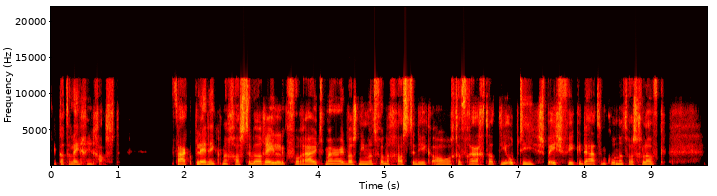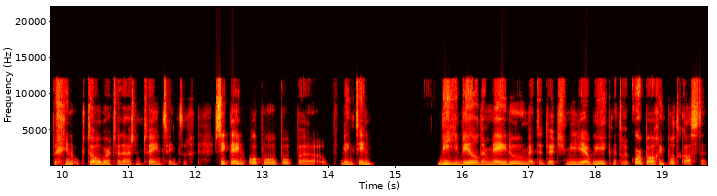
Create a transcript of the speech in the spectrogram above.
Ik had alleen geen gast vaak plan ik mijn gasten wel redelijk vooruit, maar het was niemand van de gasten die ik al gevraagd had die op die specifieke datum kon. Dat was geloof ik begin oktober 2022. Dus ik deed een oproep op, uh, op LinkedIn. Wie wil er meedoen met de Dutch Media Week, met de recordpoging podcasten?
